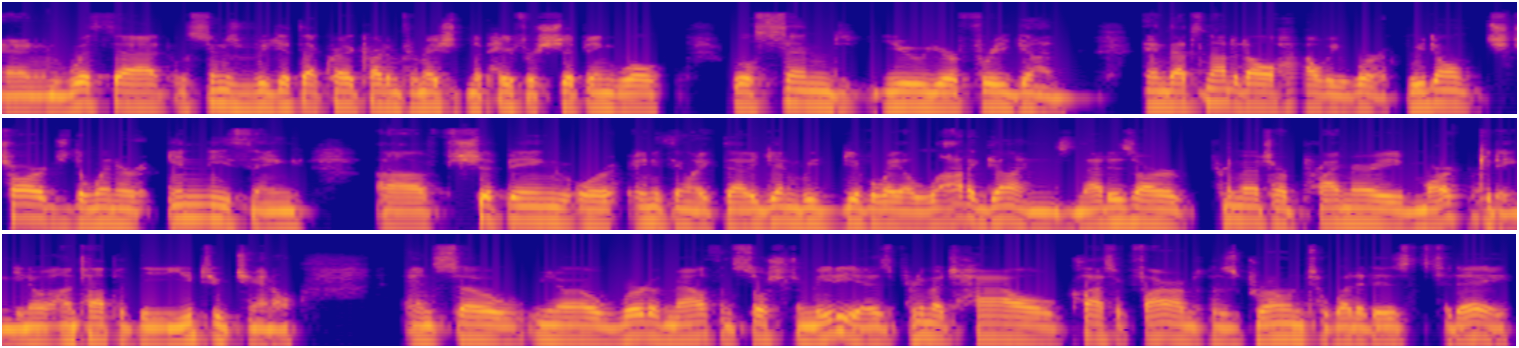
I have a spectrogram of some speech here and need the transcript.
and with that, as soon as we get that credit card information to pay for shipping, we'll we'll send you your free gun. And that's not at all how we work. We don't charge the winner anything, uh, shipping or anything like that. Again, we give away a lot of guns, and that is our pretty much our primary marketing. You know, on top of the YouTube channel. And so, you know, word of mouth and social media is pretty much how Classic Firearms has grown to what it is today.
